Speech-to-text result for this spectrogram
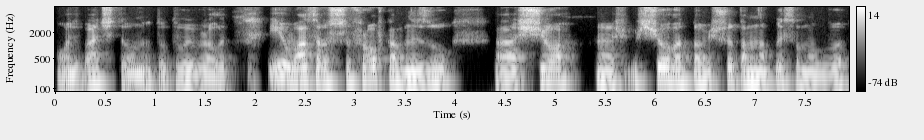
Ось, бачите, вони тут вибрали. І у вас розшифровка внизу, що, що, готові, що там написано в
